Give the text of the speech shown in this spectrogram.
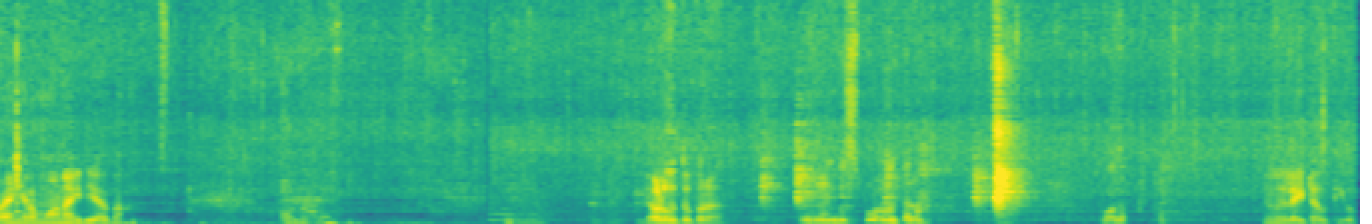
பயங்கரமான ஐடியா தான். எவ்வளோ ஊற்ற போகிற ஒரு ரெண்டு ஸ்பூன் ஊற்றலாம் போதும். லைட்டாக ஊற்றிக்கோ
